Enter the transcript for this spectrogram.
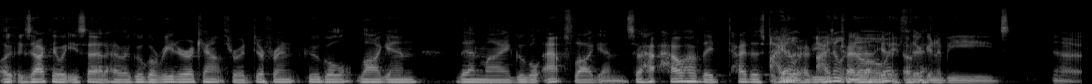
uh, exactly what you said. I have a Google Reader account through a different Google login than my Google Apps login. So how, how have they tied this I together? don't, have you I don't tried it out know if they're going to be uh,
